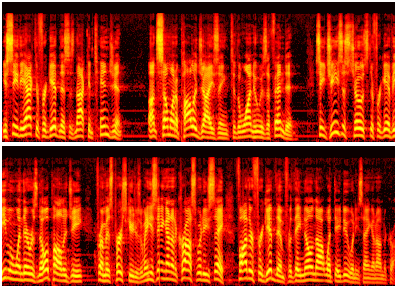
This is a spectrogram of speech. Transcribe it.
You see, the act of forgiveness is not contingent on someone apologizing to the one who is offended. See, Jesus chose to forgive even when there was no apology from his persecutors. When he's hanging on the cross, what did he say? Father, forgive them, for they know not what they do when he's hanging on the cross.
